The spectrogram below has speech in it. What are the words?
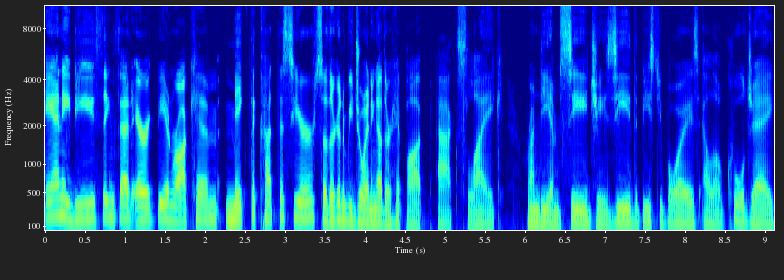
Annie, do you think that Eric B. and Rakim make the cut this year? So they're going to be joining other hip hop acts like Run DMC, Jay Z, the Beastie Boys, LL Cool J.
